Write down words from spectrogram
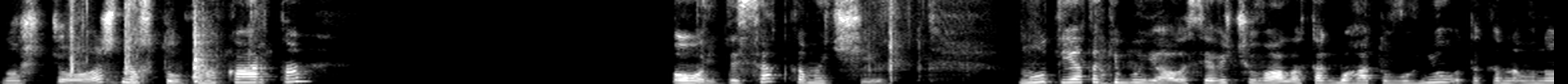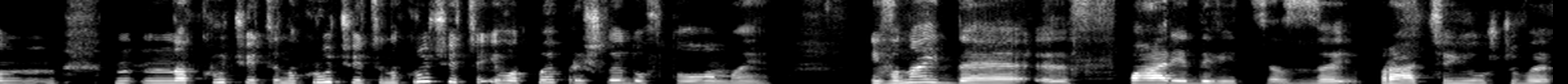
Ну що ж, наступна карта. Ой, десятка мечів. Ну, от я так і боялася, я відчувала так багато вогню, таке воно накручується, накручується, накручується, і от ми прийшли до втоми. І вона йде е, в парі, дивіться, з працею, що ви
